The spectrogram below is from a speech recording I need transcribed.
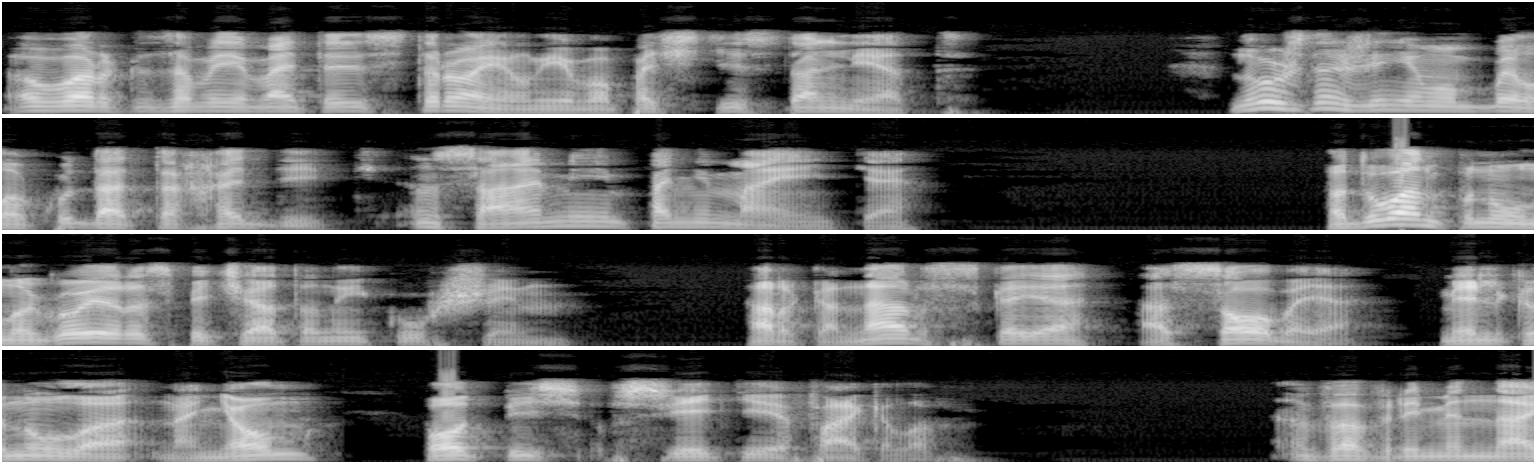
Ворк-завоеватель строил его почти сто лет. Нужно же ему было куда-то ходить, сами понимаете. Адуан пнул ногой распечатанный кувшин. Арканарская особая мелькнула на нем подпись в свете факелов. Во времена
